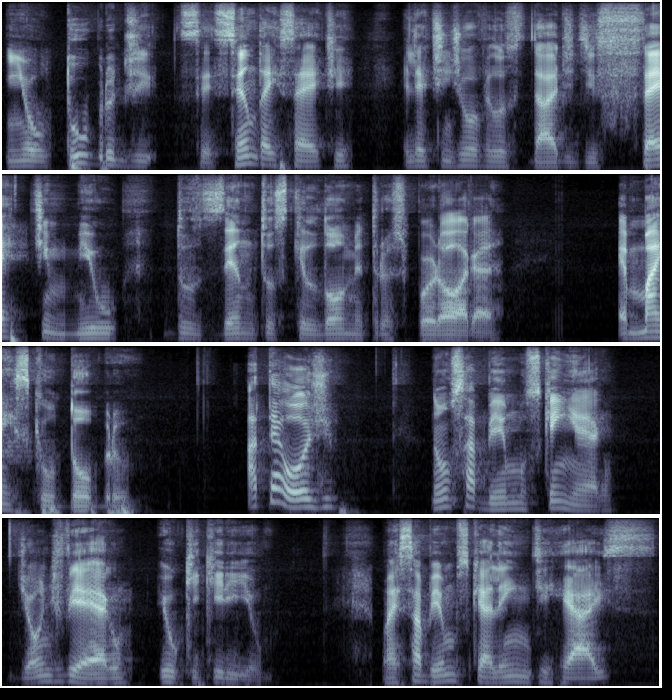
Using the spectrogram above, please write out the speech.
Em outubro de 67, ele atingiu a velocidade de 7.200 km por hora. É mais que o dobro. Até hoje, não sabemos quem eram, de onde vieram e o que queriam mas sabemos que além de reais,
